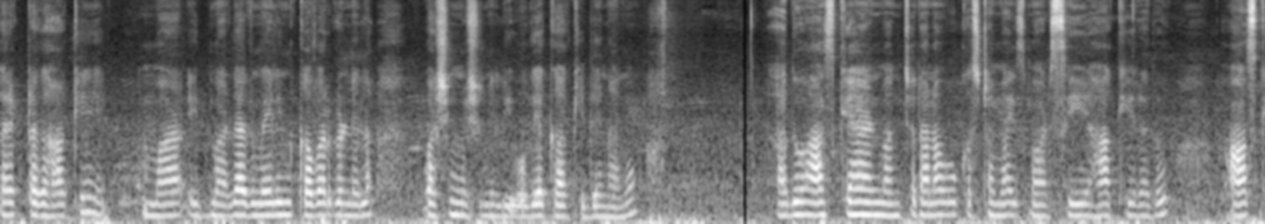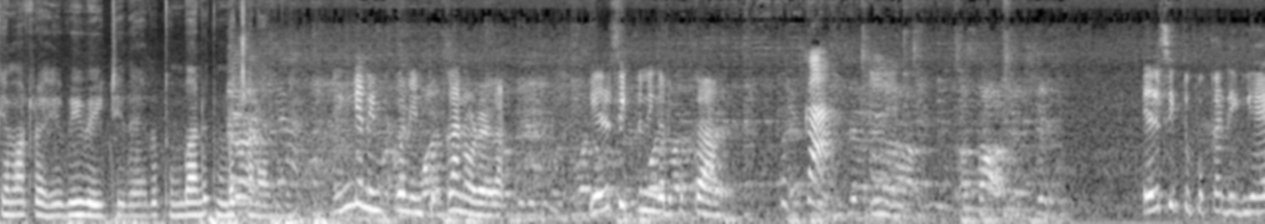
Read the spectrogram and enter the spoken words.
ಕರೆಕ್ಟಾಗಿ ಹಾಕಿ ಮಾ, ಇದು ಮಾಡಿದೆ. ಅದ್ರ ಮೇಲಿನ ಕವರ್ಗಳನ್ನೆಲ್ಲ ವಾಷಿಂಗ್ ಮಿಷಿನಲ್ಲಿ ಒಗೆಯಕ್ಕೆ ಹಾಕಿದ್ದೆ ನಾನು. ಅದು ಹಾಸಿಗೆ ಆ್ಯಂಡ್ ಮಂಚನ ನಾವು ಕಸ್ಟಮೈಸ್ ಮಾಡಿಸಿ ಹಾಕಿರೋದು. ಹಾಸಿಗೆ ಮಾತ್ರ ಹೆವಿ ವೆಯ್ಟ್ ಇದೆ. ಅದು ತುಂಬ ಅಂದರೆ ತುಂಬ ಚೆನ್ನಾಗಿದೆ. ಹಿಂಗೆ ನಿಂತ್ಕೊ ನಿನ್ ಪುಕ್ಕ ನೋಡೋಣ. ಎಲ್ಲಿ ಸಿಕ್ತು ನಿಂಗೆ ಅದು ಪುಕ್ಕ? ಎಲ್ಲಿ ಸಿಕ್ತು ಪುಕ್ಕ ನಿಂಗೆ?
